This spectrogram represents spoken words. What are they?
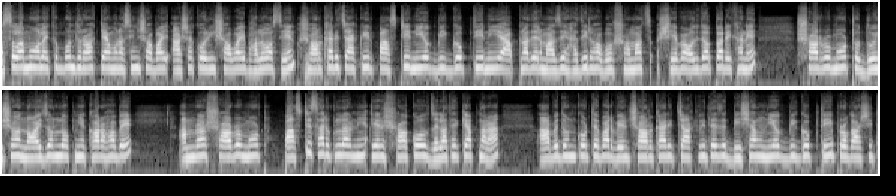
আসসালামু আলাইকুম বন্ধুরা, কেমন আছেন সবাই? আশা করি সবাই ভালো আছেন। সরকারি চাকরির পাঁচটি নিয়োগ বিজ্ঞপ্তি নিয়ে আপনাদের মাঝে হাজির হব সমাজ সেবা অধিদপ্তর। এখানে সর্বমোট দুইশো নয় জন লোক নিয়ে করা হবে। আমরা সর্বমোট পাঁচটি সার্কুলার নিয়ে সকল জেলা থেকে আপনারা আবেদন করতে পারবেন। সরকারি চাকরিতে যে বিশাল নিয়োগ বিজ্ঞপ্তি প্রকাশিত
